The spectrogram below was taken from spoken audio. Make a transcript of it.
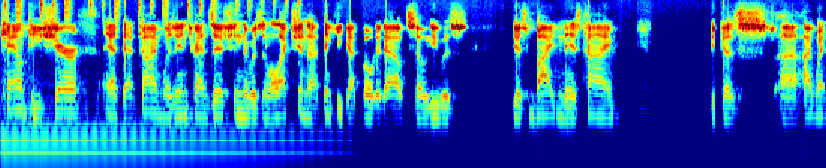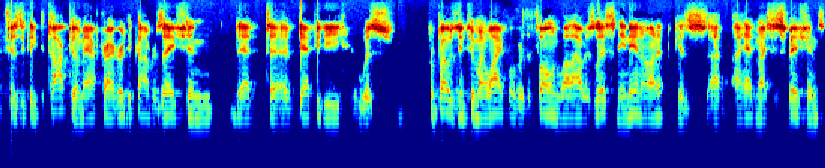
county sheriff at that time was in transition. There was an election. I think he got voted out, so he was just biding his time because uh, I went physically to talk to him after I heard the conversation that uh, deputy was proposing to my wife over the phone while I was listening in on it because I, I, had my suspicions.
